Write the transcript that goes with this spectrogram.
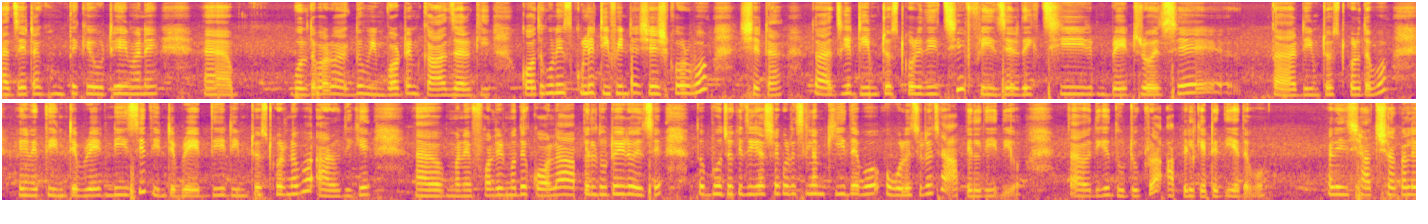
আর যেটা ঘুম থেকে উঠেই মানে বলতে পারো একদম ইম্পর্ট্যান্ট কাজ আর কি। কতক্ষণে স্কুলে টিফিনটা শেষ করব সেটা। তো আজকে ডিম টোস্ট করে দিচ্ছি ফ্রিজে দেখছি ব্রেড রয়েছে তা ডিম টোস্ট করে দেবো। এখানে তিনটে ব্রেড নিয়েছি, তিনটে ব্রেড দিয়ে ডিম টোস্ট করে নেব। আর ওদিকে মানে ফলের মধ্যে কলা, আপেল দুটোই রয়েছে। তো ভোজকে জিজ্ঞাসা করেছিলাম, কী দেবো? ও বলেছিল যে, আপেল দিয়ে দিও। তা ওদিকে দু টুকরো আপেল কেটে দিয়ে দেবো। আর এই সাত সকালে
